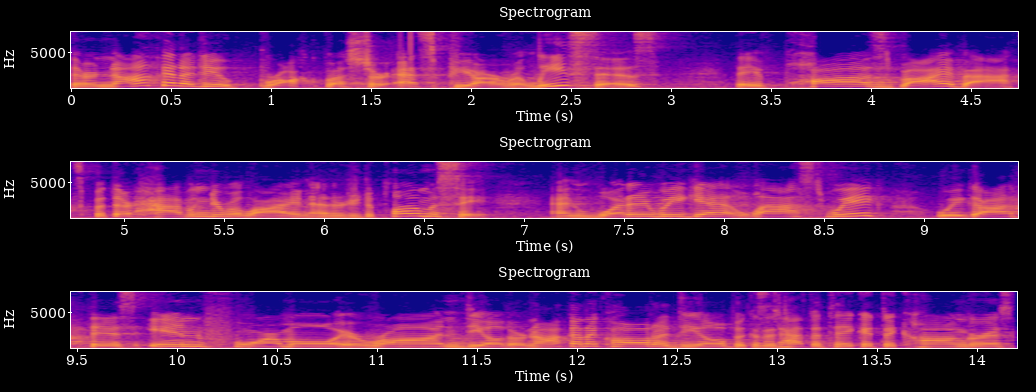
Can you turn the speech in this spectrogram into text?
They're not going to do blockbuster SPR releases. They've paused buybacks, but they're having to rely on energy diplomacy. And what did we get last week? We got this informal Iran deal. They're not going to call it a deal because they'd have to take it to Congress.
